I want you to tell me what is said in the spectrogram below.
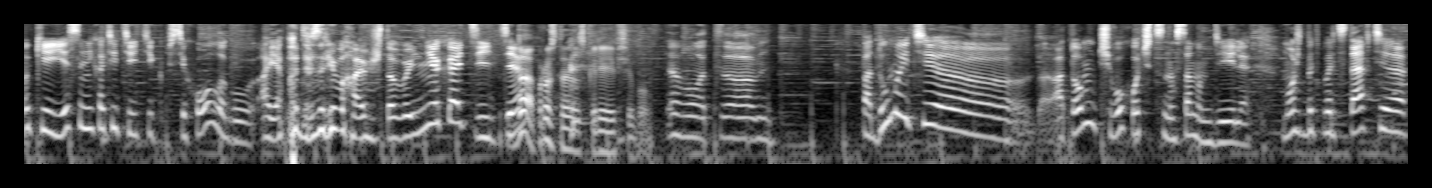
окей, если не хотите идти к психологу, а я подозреваю, что вы не хотите. Да, просто скорее всего. Вот. эм, Подумайте э, о том, чего хочется на самом деле. Может быть, представьте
